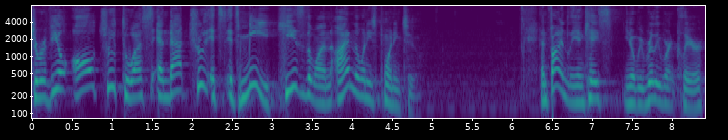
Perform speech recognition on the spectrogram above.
to reveal all truth to us, and that truth, it's, it's me. He's the one, I'm the one he's pointing to. And finally, in case you know we really weren't clear,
